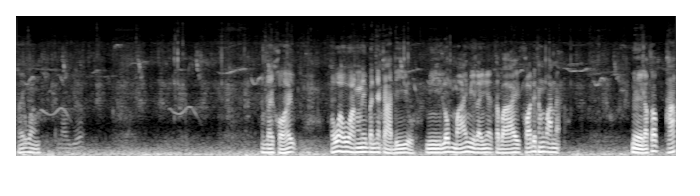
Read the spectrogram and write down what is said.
ท้ายวังเราเยอะไม่เป็นไรขอให้ เพราะว่าวังในบรรยากาศดีอยู่ มีร่มไม้มีอะไรเนี่ยสบายเคาะได้ทั้งวันอะเหนื่อยแล้วก็พัก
